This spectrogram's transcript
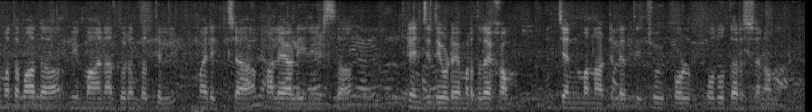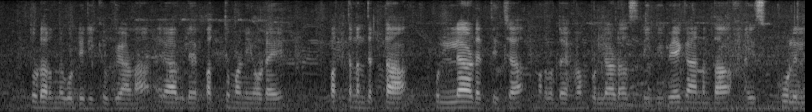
അഹമ്മദാബാദ് വിമാന ദുരന്തത്തിൽ മരിച്ച മലയാളി നേഴ്സ് രഞ്ജിതയുടെ മൃതദേഹം ജന്മനാട്ടിലെത്തിച്ചു. ഇപ്പോൾ പൊതുദർശനം തുടർന്നുകൊണ്ടിരിക്കുകയാണ്. രാവിലെ പത്ത് മണിയോടെ പത്തനംതിട്ട പുല്ലാടെത്തിച്ച മൃതദേഹം പുല്ലാട് ശ്രീ വിവേകാനന്ദ ഹൈസ്കൂളിൽ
